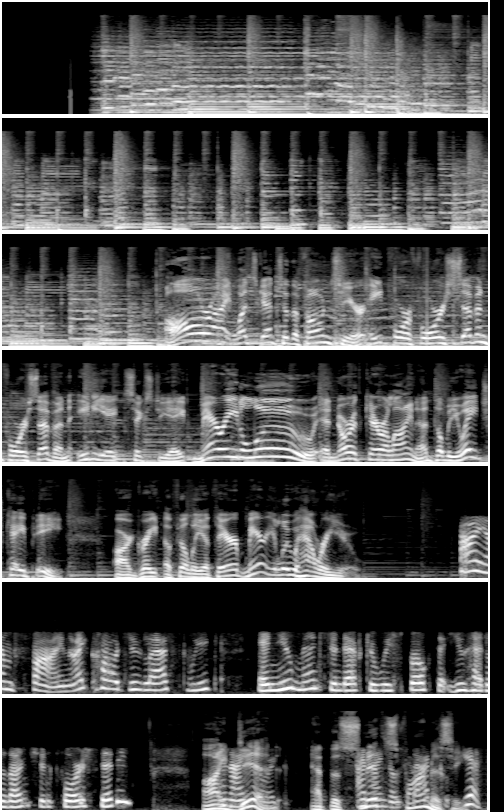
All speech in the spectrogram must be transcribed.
Let's get to the phones here. 844 747 8868. Mary Lou in North Carolina, WHKP, our great affiliate there. Mary Lou, how are you? I am fine. I called you last week and you mentioned after we spoke that you had lunch in Forest City. I and did I at the Smith's exactly, Pharmacy. Yes,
